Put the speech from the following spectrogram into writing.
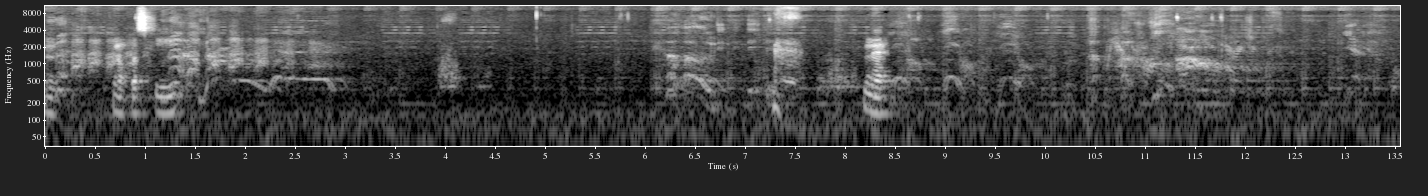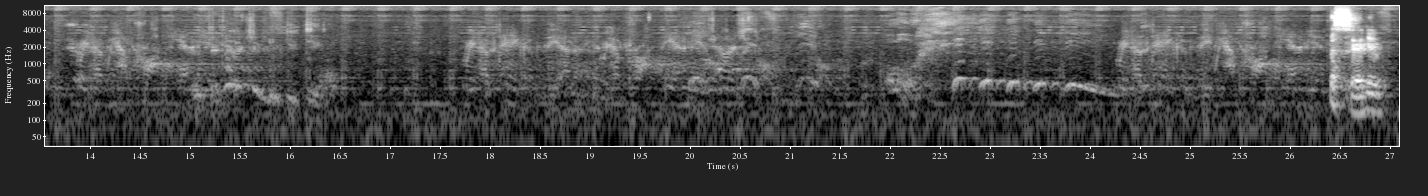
Hum. Não consegui. Não. We have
